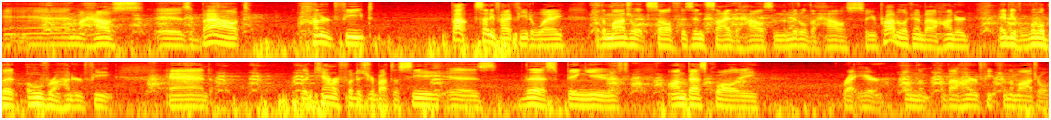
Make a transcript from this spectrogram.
and my house is about 100 feet about 75 feet away, but the module itself is inside the house, in the middle of the house. So you're probably looking about 100, maybe a little bit over 100 feet. And the camera footage you're about to see is this being used on best quality right here, from the, about 100 feet from the module.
